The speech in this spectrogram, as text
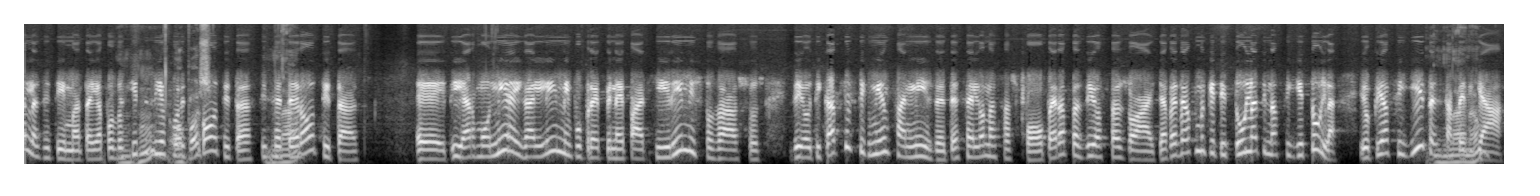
άλλα ζητήματα. Η αποδοχή Μμμ, της διαφορετικότητας, της Ναι. ετερότητας. ε, η αρμονία, η γαλήνη που πρέπει να υπάρχει, η ειρήνη στο δάσος. Διότι κάποια στιγμή εμφανίζεται, θέλω να σας πω, πέρα από τα δύο αυτά ζωάκια. Βέβαια έχουμε και τη τούλα, την αφηγητούλα, η οποία αφηγείται στα Ναι, ναι. παιδιά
